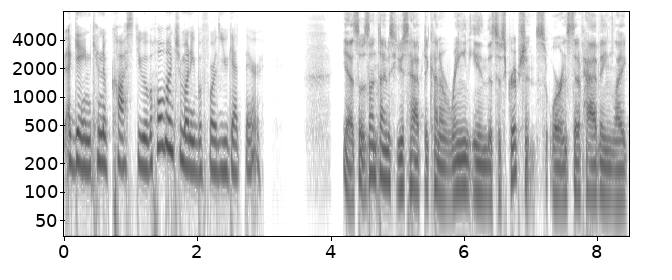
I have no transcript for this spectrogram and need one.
again, can have cost you a whole bunch of money before you get there. Yeah, so sometimes you just have to kind of rein in the subscriptions, or instead of having like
